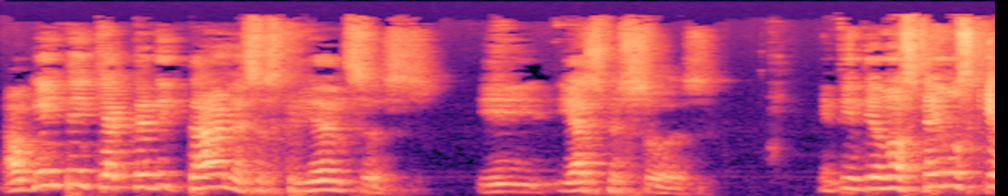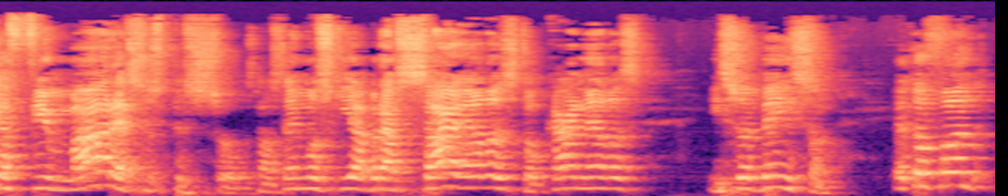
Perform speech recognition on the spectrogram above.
Alguém tem que acreditar nessas crianças e, e as pessoas. Entendeu? Nós temos que afirmar essas pessoas, nós temos que abraçar elas, tocar nelas. Isso é bênção. Eu estou falando,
